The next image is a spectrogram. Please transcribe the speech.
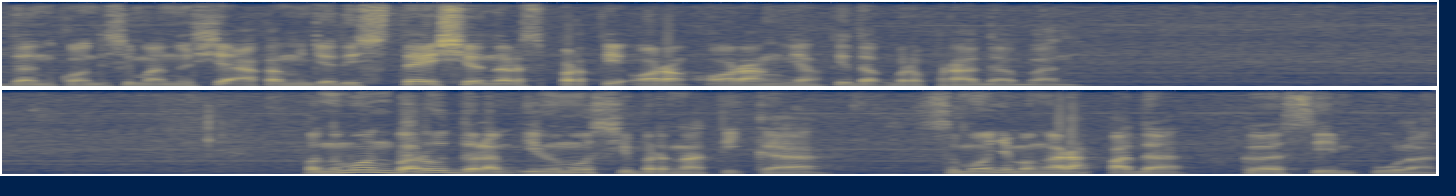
dan kondisi manusia akan menjadi stationer seperti orang-orang yang tidak berperadaban. Penemuan baru dalam ilmu sibernatika semuanya mengarah pada kesimpulan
